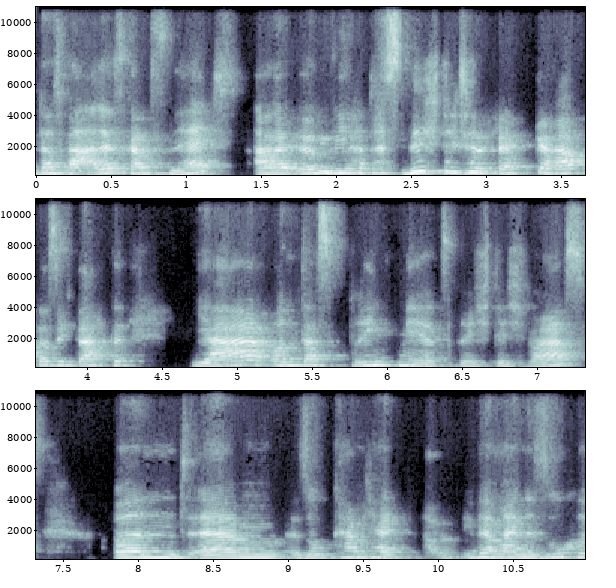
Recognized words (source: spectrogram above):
das war alles ganz nett, aber irgendwie hat das nicht den Effekt gehabt, dass ich dachte, ja, und das bringt mir jetzt richtig was. Und ähm, so kam ich halt über meine Suche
